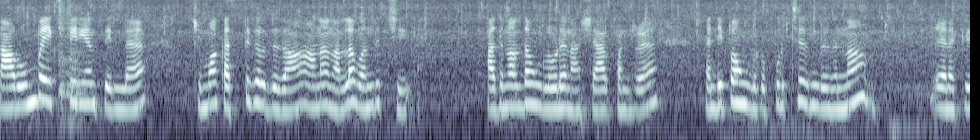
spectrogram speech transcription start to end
நான் ரொம்ப எக்ஸ்பீரியன்ஸ் இல்லை. சும்மா கற்றுக்கிறது தான் ஆனால் நல்லா வந்துச்சு. அதனால தான் உங்களோட நான் ஷேர் பண்ணுறேன் கண்டிப்பாக உங்களுக்கு பிடிச்சிருந்ததுன்னா எனக்கு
